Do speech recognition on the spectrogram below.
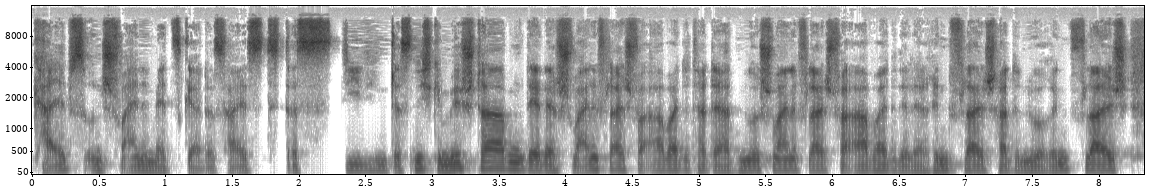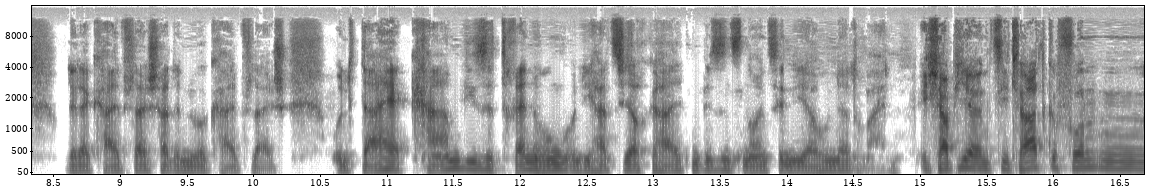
Kalbs- und Schweinemetzger. Das heißt, dass die das nicht gemischt haben. Der, der Schweinefleisch verarbeitet hat, der hat nur Schweinefleisch verarbeitet. Der, der Rindfleisch hatte nur Rindfleisch. Und der, der Kalbfleisch hatte nur Kalbfleisch. Und daher kam diese Trennung und die hat sich auch gehalten bis ins 19. Jahrhundert rein. Ich habe hier ein Zitat gefunden,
